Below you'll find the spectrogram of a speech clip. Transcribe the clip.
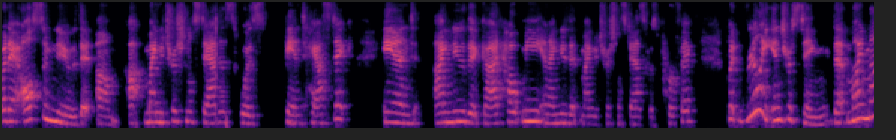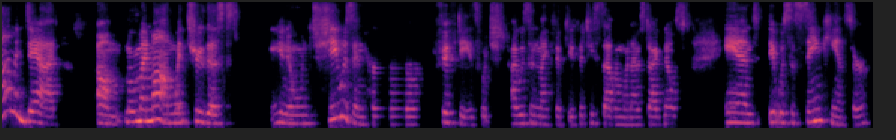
but I also knew that um, uh, my nutritional status was fantastic. And I knew that God helped me, and I knew that my nutritional status was perfect. But really interesting that my mom and dad, um, my mom went through this, you know, when she was in her 50s, which I was in my 50, 57 when I was diagnosed. And it was the same cancer,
